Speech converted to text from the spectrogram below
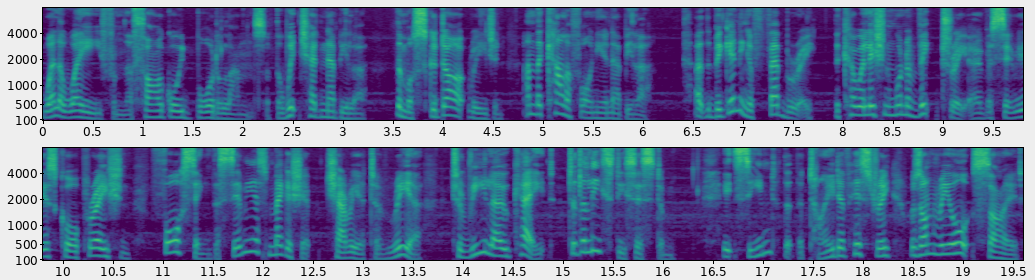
well away from the Thargoid borderlands of the Witchhead Nebula, the Musca Dark region, and the California Nebula. At the beginning of February, the coalition won a victory over Sirius Corporation, forcing the Sirius megaship Chariot of Rhea to relocate to the Listi system. It seemed that the tide of history was on Riort's side,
